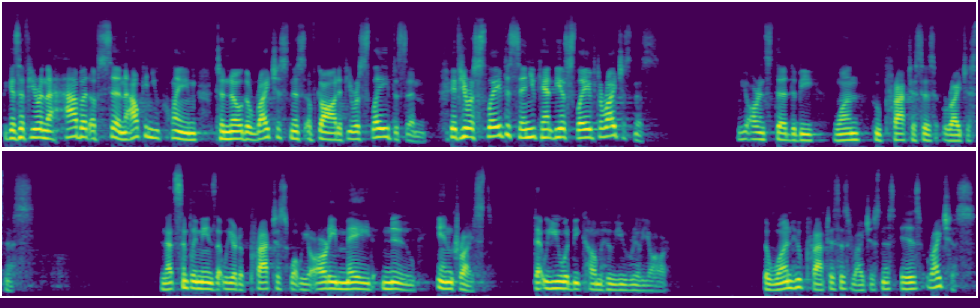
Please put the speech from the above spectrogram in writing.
Because if you're in the habit of sin, how can you claim to know the righteousness of God if you're a slave to sin? If you're a slave to sin, you can't be a slave to righteousness. We are instead to be one who practices righteousness. And that simply means that we are to practice what we are already made new in Christ, that you would become who you really are. The one who practices righteousness is righteous.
